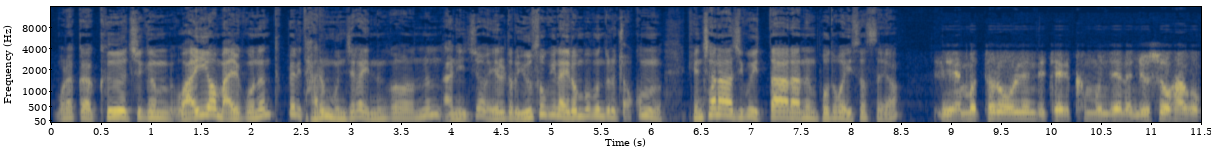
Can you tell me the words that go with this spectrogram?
뭐랄까요 그 지금 와이어 말고는 특별히 다른 문제가 있는 거는 아니죠. 예를 들어 유속이나 이런 부분들은 조금 괜찮아지고 있다라는 보도가 있었어요. 예, 뭐 들어 올리는데 제일 큰 문제는 유속하고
